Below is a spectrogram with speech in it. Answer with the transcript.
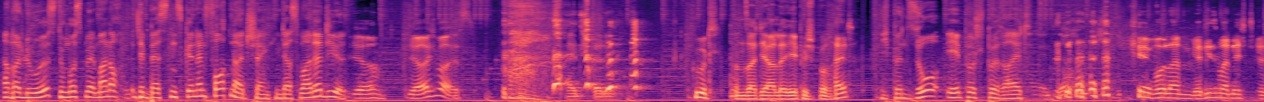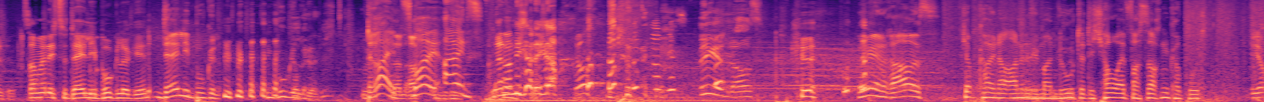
Aber Louis, du musst mir immer noch den besten Skin in Fortnite schenken. Das war der Deal. Ja, ja, ich weiß. Einstellen. Gut, dann seid ihr alle episch bereit. Ich bin so episch bereit. Okay, wo landen wir? Diesmal nicht. Sollen wir nicht zu Daily Bugle gehen? Daily Boogle. Google. 3, Dann 2, ab. 1. Ja, noch nicht, noch nicht. Wir gehen raus. Okay. Wir gehen raus. Ich habe keine Ahnung, wie man lootet. Ich hau einfach Sachen kaputt. Jo.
